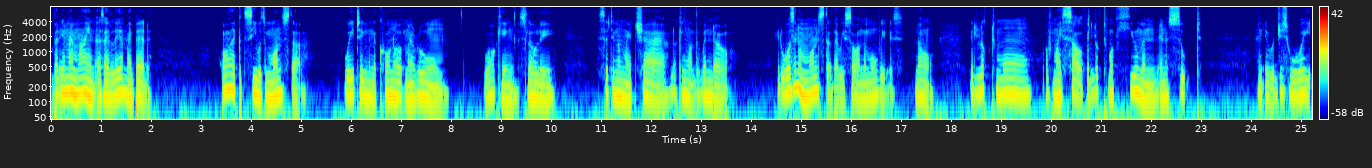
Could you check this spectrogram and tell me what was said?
But in my mind, as I lay on my bed, all I could see was a monster waiting in the corner of my room, walking slowly sitting on my chair, looking out the window. It wasn't a monster that we saw in the movies. No. It looked more of myself. It looked more human in a suit. And it would just wait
